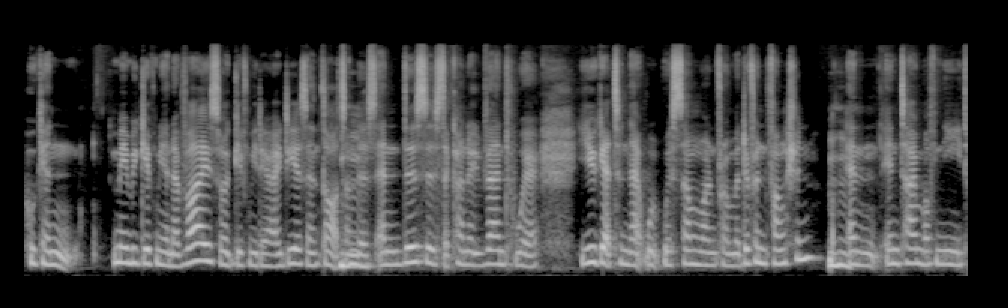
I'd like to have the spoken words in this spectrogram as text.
who can maybe give me an advice or give me their ideas and thoughts mm-hmm. on this. And this is the kind of event where you get to network with someone from a different function mm-hmm. and in time of need,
